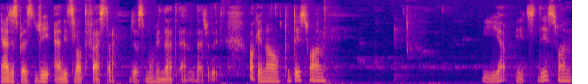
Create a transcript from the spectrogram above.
yeah just press G and it's a lot faster. Just moving that and that should do it. Okay now to this one. Yep it's this one.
